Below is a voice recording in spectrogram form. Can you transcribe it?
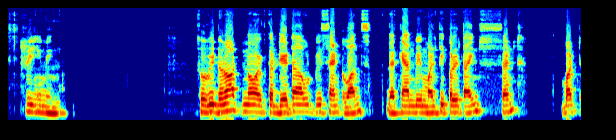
streaming. So we do not know if the data would be sent once. There can be multiple times sent but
